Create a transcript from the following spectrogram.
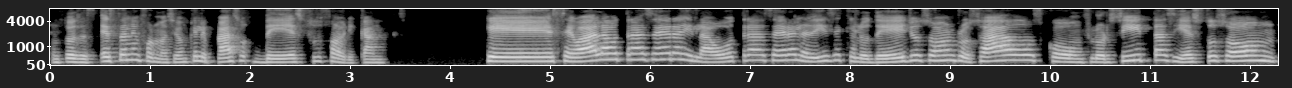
Entonces, esta es la información que le paso de estos fabricantes. Que se va a la otra acera y la otra acera le dice que los de ellos son rosados con florcitas y estos son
